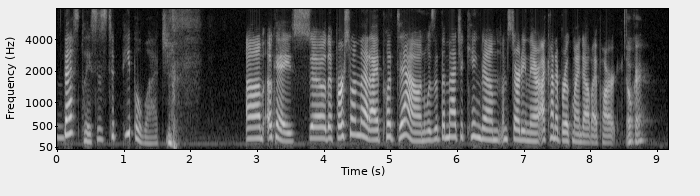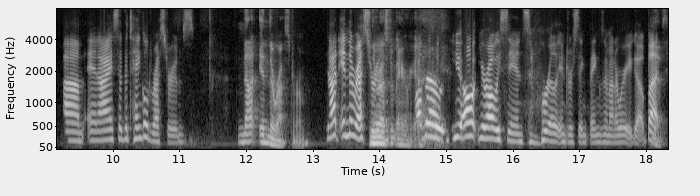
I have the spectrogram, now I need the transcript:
Best places to people watch. um, okay, so the first one that I put down was at the Magic Kingdom. I'm starting there. I kind of broke mine down by park. Okay. Um, and I said the Tangled restrooms. Not in the restroom. Not in the restroom. In the restroom. area. Although you all, you're always seeing some really interesting things no matter where you go. But Yes.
